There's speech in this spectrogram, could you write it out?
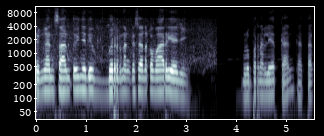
Dengan santuinya dia berenang ke sana kemari anjing. Belum pernah lihat kan kata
